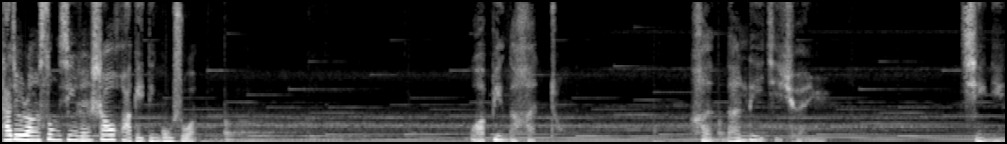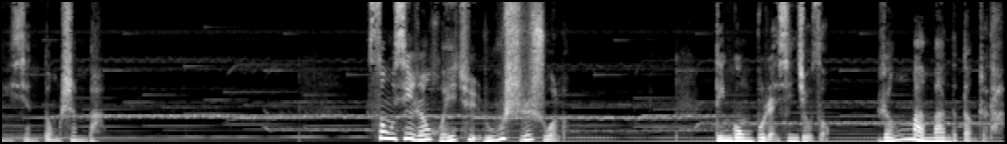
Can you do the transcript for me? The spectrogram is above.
他就让送信人捎话给丁公说：“我病得很重，很难立即痊愈，请您先动身吧。”送信人回去如实说了。丁公不忍心就走，仍慢慢的等着他。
